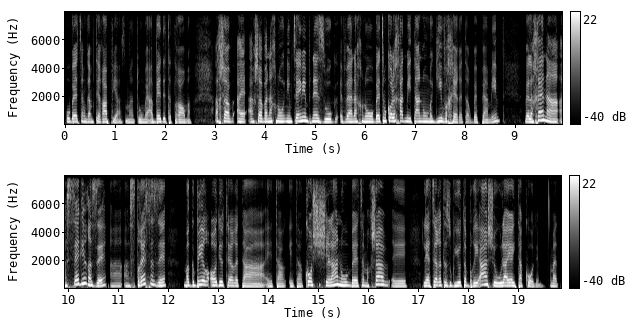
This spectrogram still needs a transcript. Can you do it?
הוא בעצם גם תרפיה, זאת אומרת, הוא מאבד את הטראומה. עכשיו, עכשיו אנחנו נמצאים עם בני זוג, ואנחנו, בעצם כל אחד מאיתנו מגיב אחרת הרבה פעמים, ולכן הסגר הזה, הסטרס הזה, מגביר עוד יותר את, ה, את, ה, את הקושי שלנו בעצם עכשיו אה, לייצר את הזוגיות הבריאה שאולי הייתה קודם. זאת אומרת,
